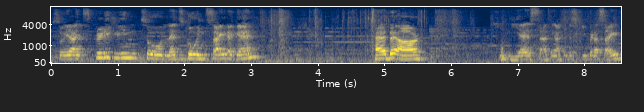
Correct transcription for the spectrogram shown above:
So yeah it's pretty clean so let's go inside again. Here they are. Yes I think I should just keep it aside.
